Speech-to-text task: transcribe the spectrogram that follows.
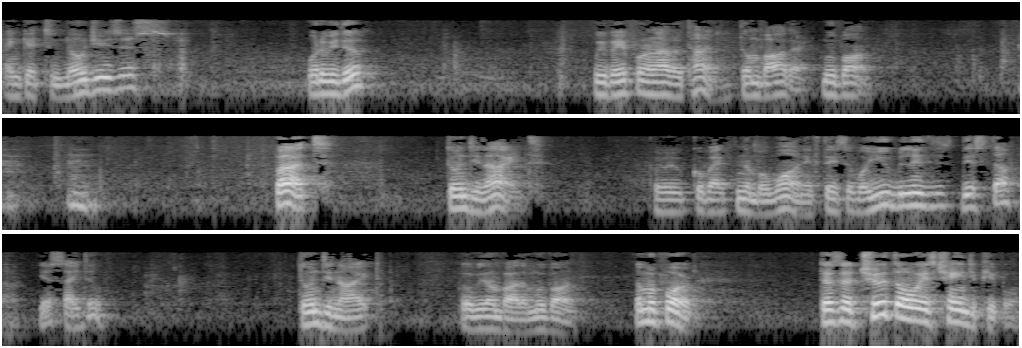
and get to know Jesus, what do we do? We wait for another time. Don't bother. Move on. But don't deny it. Go back to number one. If they say, well, you believe this, this stuff? Yes, I do. Don't deny it but we don't bother. Move on. Number four, does the truth always change people?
